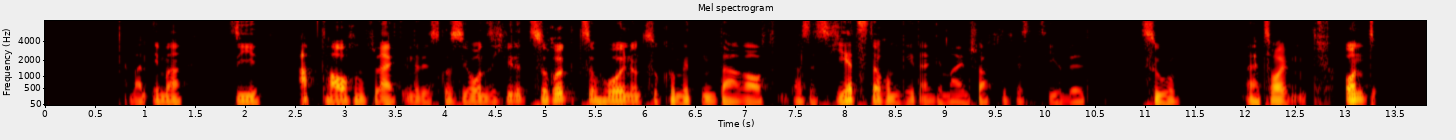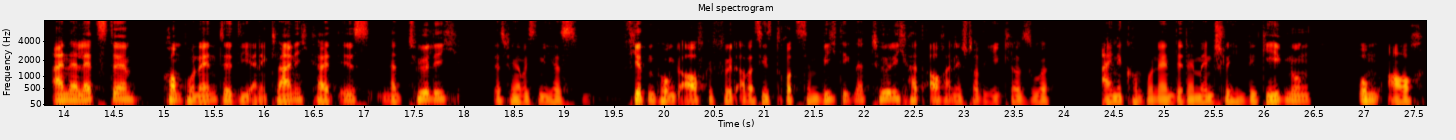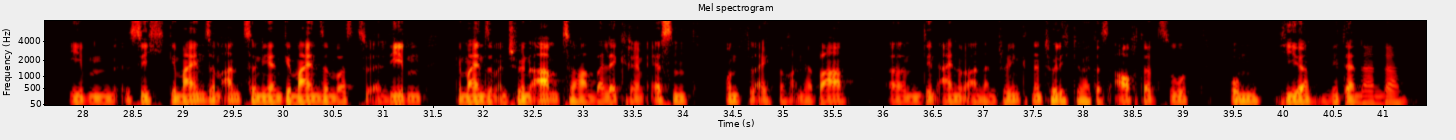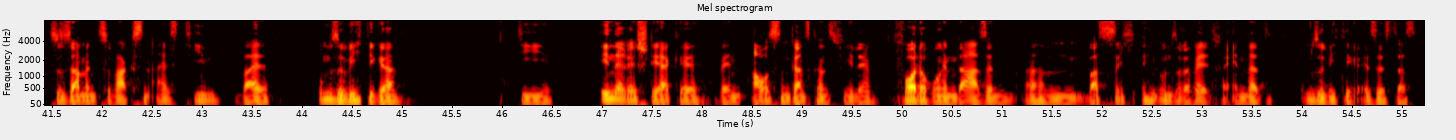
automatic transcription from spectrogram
wann immer sie abtauchen, vielleicht in der Diskussion, sich wieder zurückzuholen und zu committen darauf, dass es jetzt darum geht, ein gemeinschaftliches Zielbild zu erzeugen. Und eine letzte Komponente, die eine Kleinigkeit ist, natürlich Deswegen habe ich sie nicht als vierten Punkt aufgeführt, aber sie ist trotzdem wichtig. Natürlich hat auch eine Strategieklausur eine Komponente der menschlichen Begegnung, um auch eben sich gemeinsam anzunähern, gemeinsam was zu erleben, gemeinsam einen schönen Abend zu haben bei leckerem Essen und vielleicht noch an der Bar ähm, den einen oder anderen Drink. Natürlich gehört das auch dazu, um hier miteinander zusammenzuwachsen als Team, weil umso wichtiger die innere Stärke, wenn außen ganz, ganz viele Forderungen da sind, ähm, was sich in unserer Welt verändert. Umso wichtiger ist es, dass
